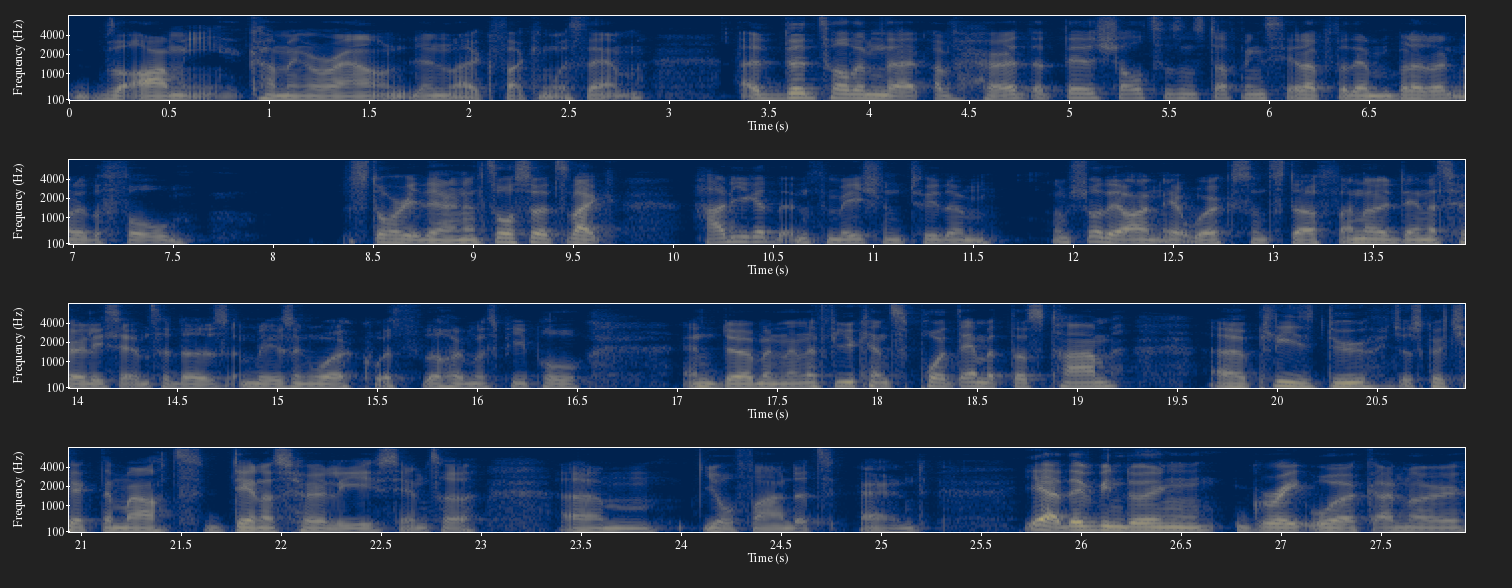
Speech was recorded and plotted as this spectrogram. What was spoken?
the army coming around and like fucking with them. I did tell them that i've heard that there's shelters and stuff being set up for them but i don't know the full story there. And it's also it's like how do you get the information to them? I'm sure there are networks and stuff. I know Denis Hurley Center does amazing work with the homeless people in Durban, and if you can support them at this time, uh, please do. Just go check them out. Denis Hurley Center, um, you'll find it. And yeah, they've been doing great work. I know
